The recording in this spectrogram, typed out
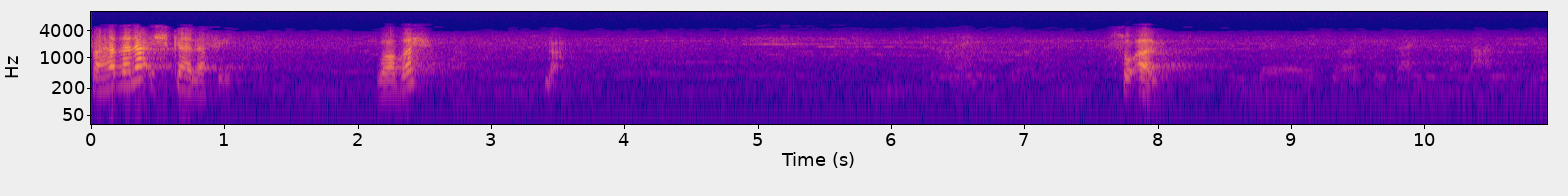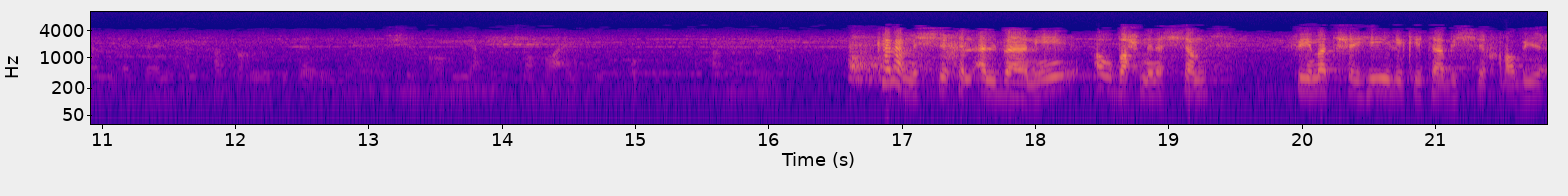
فهذا لا إشكال فيه. واضح؟ نعم. سؤال؟ كلام الشيخ الألباني أوضح من الشمس في مدحه لكتاب الشيخ ربيع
